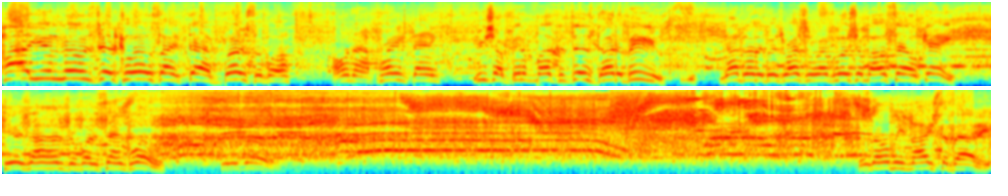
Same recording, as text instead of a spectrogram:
How you lose your clothes like that? First of all, on that prank thing, you should beat them up because this Dirty B. Not Dirty B's Wrestling Revolution, but I'll say, okay, here's 900 for the same clothes. Here you go. We're gonna be nice about it.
